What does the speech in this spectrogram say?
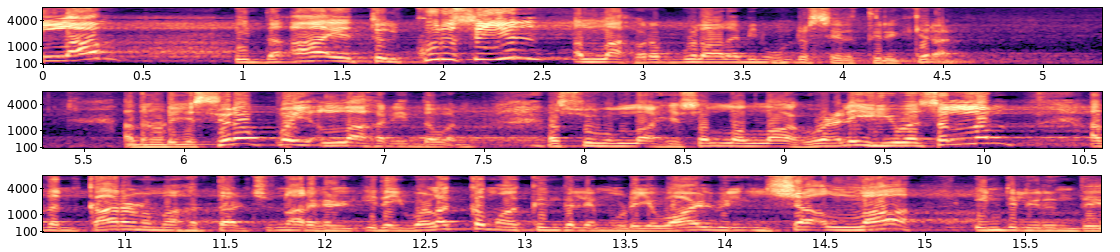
எல்லாம் இந்த ஆயத்துல் குருசியில் அல்லாஹ் ரப்புல் ஆலமின் ஒன்று சேர்த்திருக்கிறான். அதனுடைய சிறப்பை அல்லாஹ் அறிந்தவன். ரசூலுல்லாஹி ஸல்லல்லாஹு அலைஹி வஸல்லம் அதன் காரணமாகத்தான் சொன்னார்கள் இதை வழக்கமாக்குங்கள் நம்முடைய வாழ்வில் இன்ஷா அல்லாஹ். இன்றிலிருந்து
